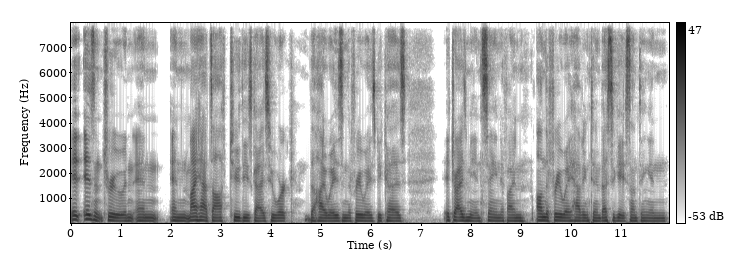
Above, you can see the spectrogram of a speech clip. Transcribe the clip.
it isn't true and and and my hat's off to these guys who work the highways and the freeways because it drives me insane if I'm on the freeway having to investigate something and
